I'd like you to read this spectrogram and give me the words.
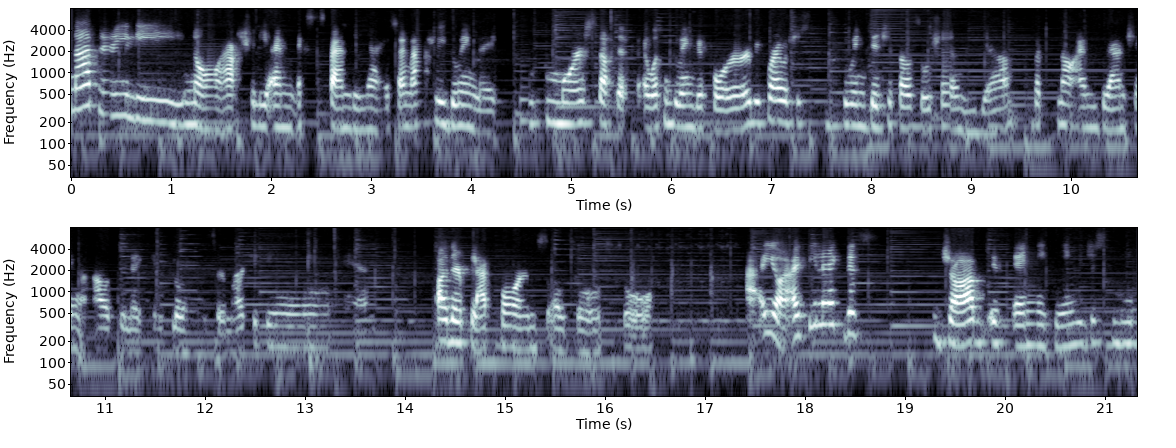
not really no actually i'm expanding now so i'm actually doing like more stuff that i wasn't doing before. Before i was just doing digital social media but now i'm branching out to like influencer marketing and other platforms also. So I, you know, I feel like this job, if anything, you just need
